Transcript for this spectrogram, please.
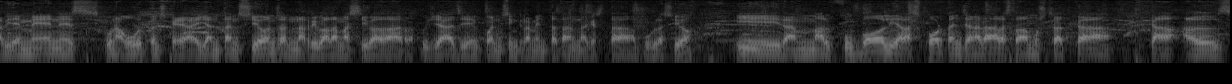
evidentment és conegut doncs, que hi ha tensions en l'arribada massiva de refugiats i quan s'incrementa tant aquesta població. I amb el futbol i l'esport en general està demostrat que, que els,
